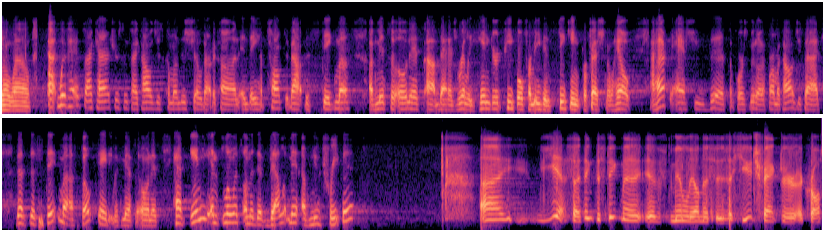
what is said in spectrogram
Oh, wow. Uh, we've had psychiatrists and psychologists come on this show, Dr. Conn, and they have talked about the stigma of mental illness um, that has really hindered people from even seeking professional help. I have to ask you this, of course, being on the pharmacology side, does the stigma associated with mental illness have any influence on the development of new treatments? Uh, yes, I think the stigma of mental illness is a huge factor across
